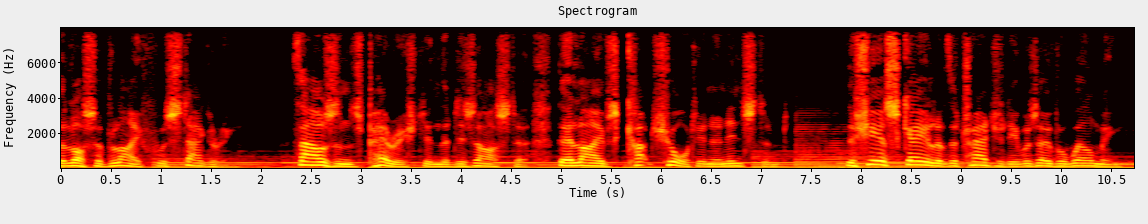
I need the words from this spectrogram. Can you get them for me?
The loss of life was staggering. Thousands perished in the disaster, their lives cut short in an instant. The sheer scale of the tragedy was overwhelming.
